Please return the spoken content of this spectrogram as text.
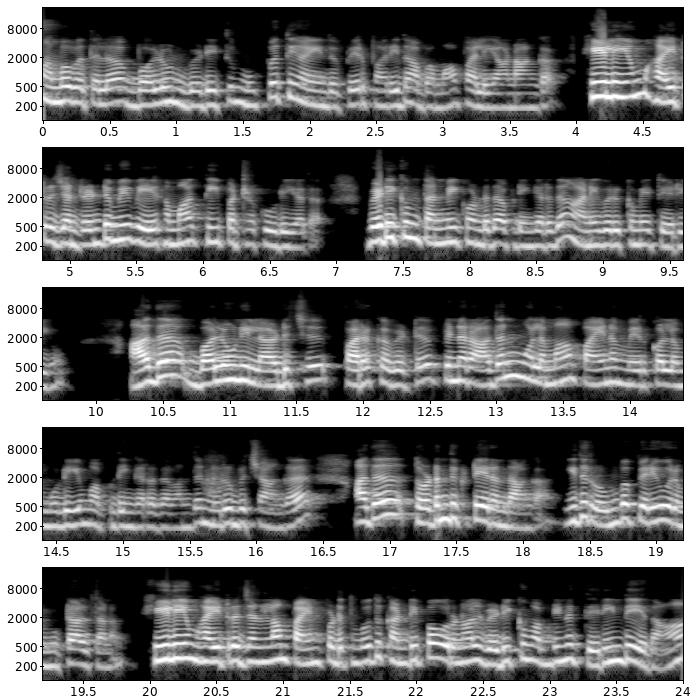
சம்பவத்துல பலூன் வெடித்து முப்பத்தி ஐந்து பேர் பரிதாபமா பலியானாங்க. ஹீலியம் ஹைட்ரஜன் ரெண்டுமே வேகமா தீப்பற்றக்கூடியது. வெடிக்கும் தன்மை கொண்டது அப்படிங்கிறது அனைவருக்குமே தெரியும். அதை பலூனில் அடித்து பறக்க விட்டு பின்னர் அதன் மூலமாக பயணம் மேற்கொள்ள முடியும் அப்படிங்கிறத வந்து நிரூபித்தாங்க அதை தொடர்ந்துக்கிட்டே இருந்தாங்க. இது ரொம்ப பெரிய ஒரு முட்டாள்தனம். ஹீலியம் ஹைட்ரஜன்லாம் பயன்படுத்தும் போது கண்டிப்பாக ஒரு நாள் வெடிக்கும் அப்படின்னு தெரிந்தே தான்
